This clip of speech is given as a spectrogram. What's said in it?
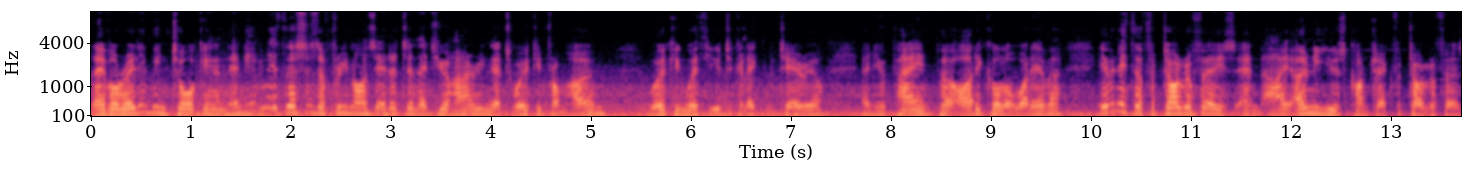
They've already been talking, and, and even if this is a freelance editor that you're hiring that's working from home, working with you to collect material, and you're paying per article or whatever, even if the photographer is, and I only use contract photographers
